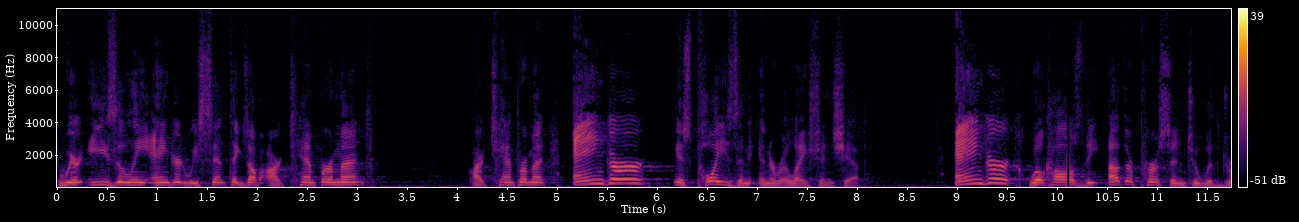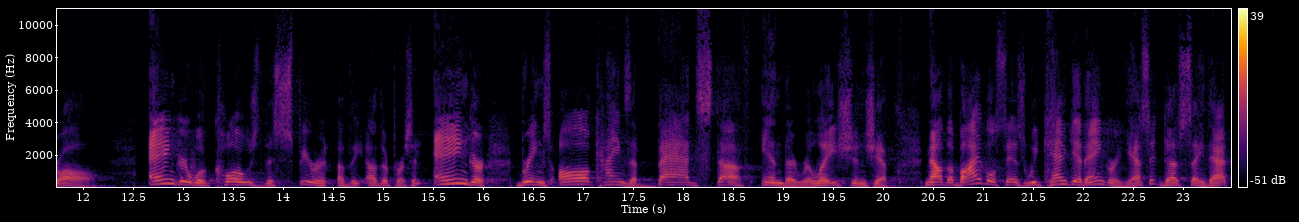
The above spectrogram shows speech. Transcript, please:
we're easily angered, we send things off. Our temperament, our temperament. Anger is poison in a relationship. Anger will cause the other person to withdraw. Anger will close the spirit of the other person. Anger brings all kinds of bad stuff in the relationship. Now, the Bible says we can get angry. Yes, it does say that,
